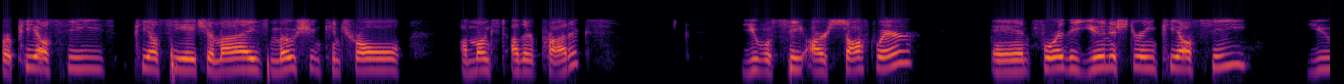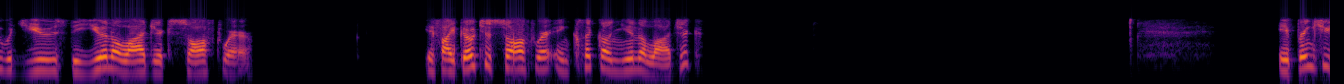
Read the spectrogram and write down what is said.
for PLCs, PLC HMIs, motion control, amongst other products. You will see our software. And for the Unistream PLC, you would use the Unilogic software. If I go to software and click on Unilogic, it brings you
